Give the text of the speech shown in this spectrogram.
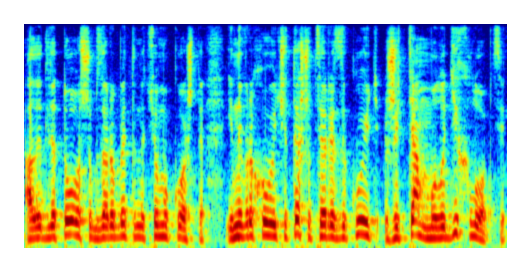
але для того, щоб заробити на цьому кошти. І не враховуючи те, що це ризикують життям молоді хлопці,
